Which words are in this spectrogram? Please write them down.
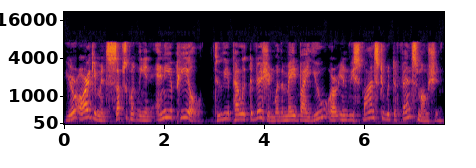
your arguments subsequently in any appeal to the appellate division, whether made by you or in response to a defense motion,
